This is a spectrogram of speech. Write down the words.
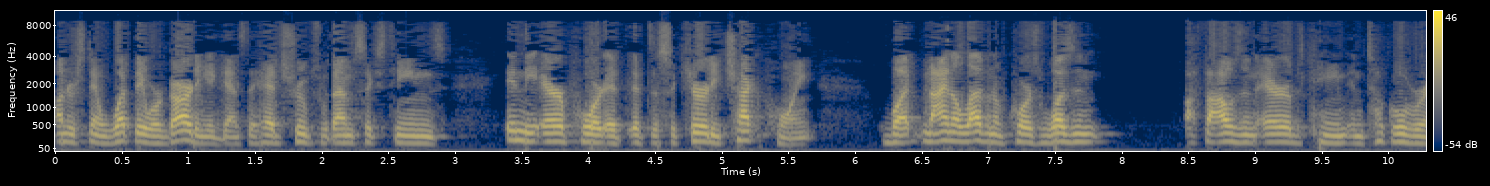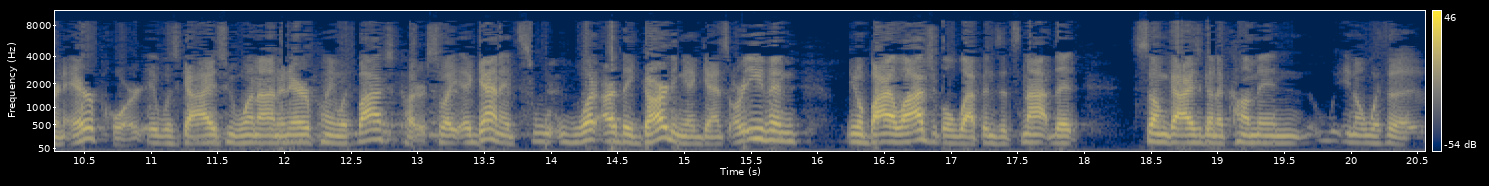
understand what they were guarding against. They had troops with M16s in the airport at, at the security checkpoint. But 9/11, of course, wasn't a thousand Arabs came and took over an airport. It was guys who went on an airplane with box cutters. So again, it's what are they guarding against? Or even you know biological weapons. It's not that some guy's going to come in you know with a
